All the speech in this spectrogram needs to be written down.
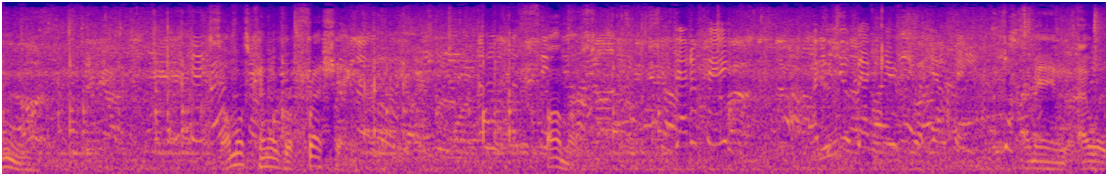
Mm. It's almost kind of refreshing. Almost. Is that okay? I can do it back here if you want. Yeah, okay. I mean, I would.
